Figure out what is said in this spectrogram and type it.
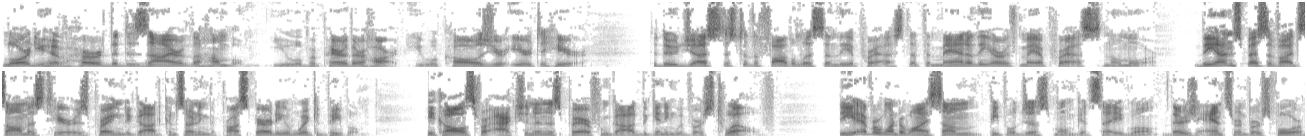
Lord, you have heard the desire of the humble. You will prepare their heart. You will cause your ear to hear, to do justice to the fatherless and the oppressed, that the man of the earth may oppress no more. The unspecified psalmist here is praying to God concerning the prosperity of wicked people. He calls for action in his prayer from God, beginning with verse 12. Do you ever wonder why some people just won't get saved? Well, there's your answer in verse 4.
